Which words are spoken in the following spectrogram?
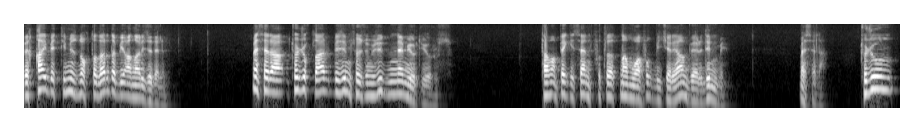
ve kaybettiğimiz noktaları da bir analiz edelim. Mesela çocuklar bizim sözümüzü dinlemiyor diyoruz. Tamam peki sen fıtratına muvafık bir cereyan verdin mi? Mesela çocuğun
